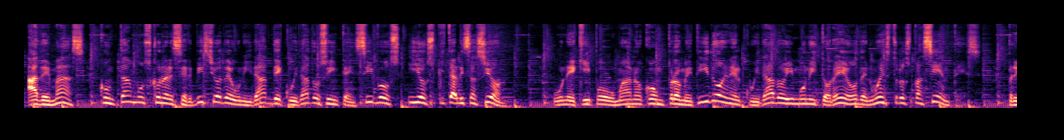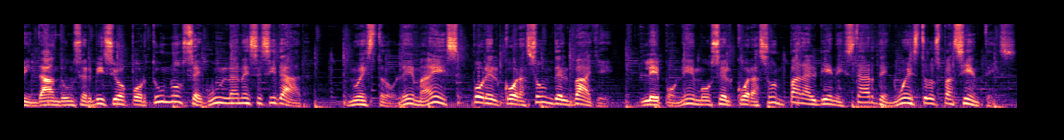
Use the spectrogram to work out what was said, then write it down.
Además, contamos con el servicio de unidad de cuidados intensivos y hospitalización, un equipo humano comprometido en el cuidado y monitoreo de nuestros pacientes, brindando un servicio oportuno según la necesidad. Nuestro lema es Por el corazón del valle. Le ponemos el corazón para el bienestar de nuestros pacientes.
